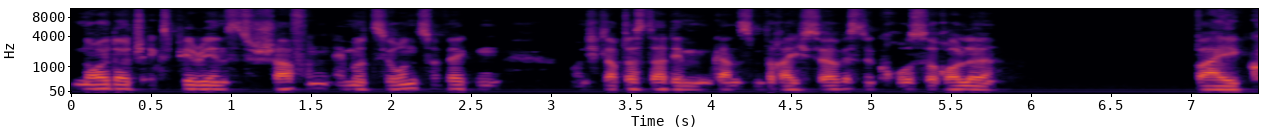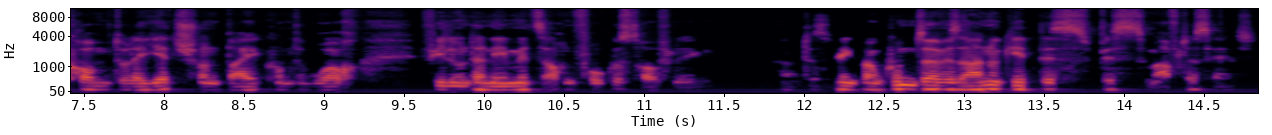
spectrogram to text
Neudeutsch Experience zu schaffen, Emotionen zu wecken. Und ich glaube, dass da dem ganzen Bereich Service eine große Rolle beikommt oder jetzt schon beikommt, wo auch viele Unternehmen jetzt auch einen Fokus drauf legen. Das fängt beim Kundenservice an und geht bis, bis zum After Sales.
